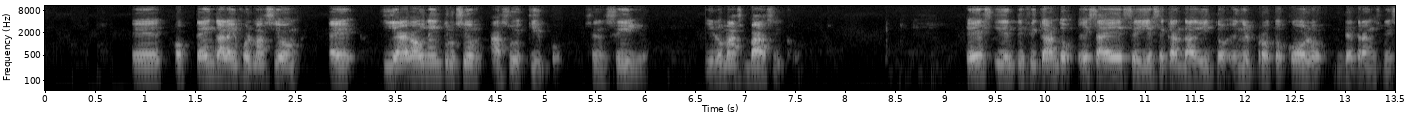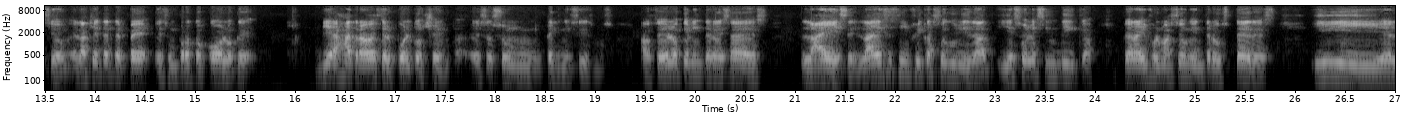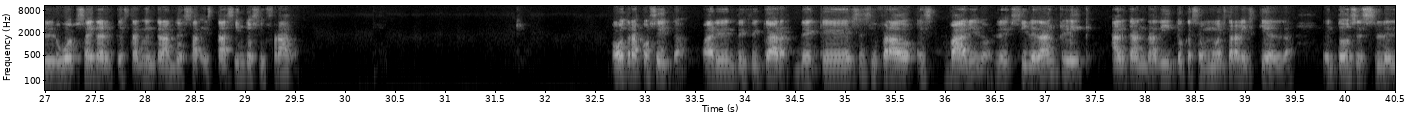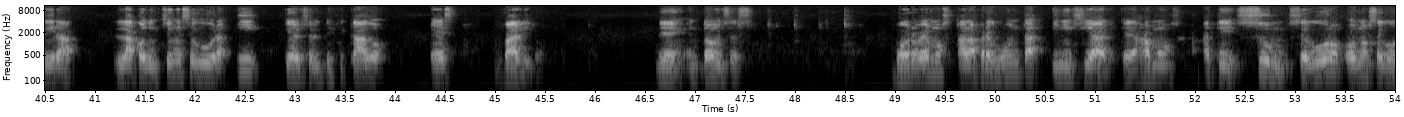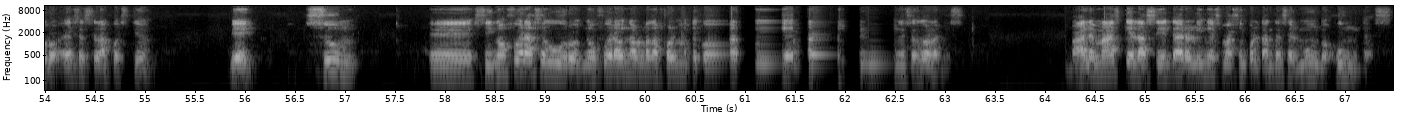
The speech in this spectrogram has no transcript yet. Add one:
eh, obtenga la información eh, y haga una intrusión a su equipo. Sencillo. Y lo más básico es identificando esa S y ese candadito en el protocolo de transmisión. El HTTP es un protocolo que viaja a través del puerto 80. Esos son tecnicismos. A ustedes lo que les interesa es la S. La S significa seguridad y eso les indica que la información entre ustedes y el website al que están entrando está, siendo cifrada. Otra cosita para identificar de que ese cifrado es válido. Si le dan clic al candadito que se muestra a la izquierda, entonces le dirá la conexión es segura y que el certificado es válido. Bien, entonces, volvemos a la pregunta inicial que dejamos aquí. Zoom, ¿seguro o no seguro? Esa es la cuestión. Bien, Zoom, eh, si no fuera seguro, no fuera una plataforma que cobra millones de dólares. Vale más que las siete aerolíneas más importantes del mundo, juntas.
